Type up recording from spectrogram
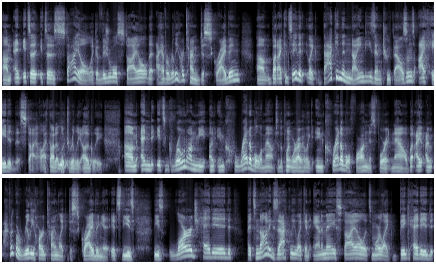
Um, and it's a it's a style, like a visual style that I have a really hard time describing. Um, but I can say that like back in the 90s and 2000s, I hated this style. I thought it looked really ugly. Um, and it's grown on me an incredible amount to the point where I have like incredible fondness for it now. But I, I'm having a really hard time like describing it. It's these these large headed. It's not exactly like an anime style. It's more like big headed,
